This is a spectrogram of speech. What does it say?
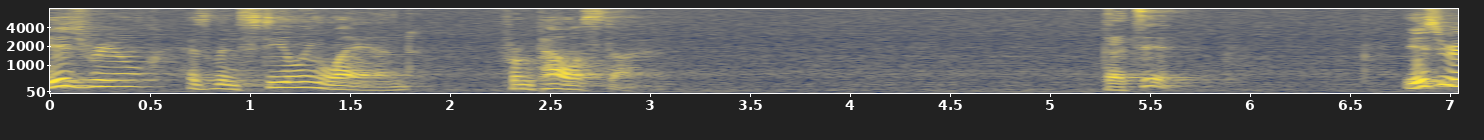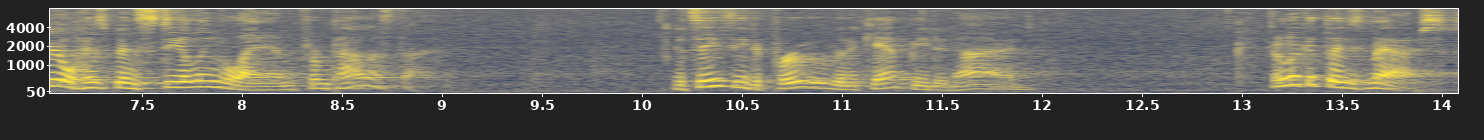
Israel has been stealing land from Palestine. That's it. Israel has been stealing land from Palestine. It's easy to prove and it can't be denied. Here, look at these maps.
